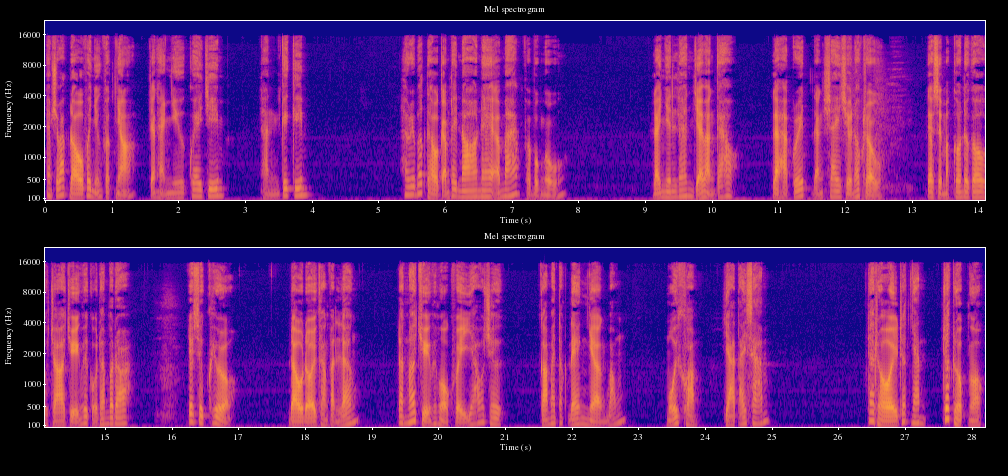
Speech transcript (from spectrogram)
Em sẽ bắt đầu với những vật nhỏ, chẳng hạn như que chim, thành cái kim. Harry bắt đầu cảm thấy no nê ở má và buồn ngủ. Lại nhìn lên giải bàn cao, là Hagrid đang say sữa nốt rượu. Giáo sư McGonagall trò chuyện với cụ Dumbledore. Giáo sư Quirrell, đầu đội khăn vành lớn, đang nói chuyện với một vị giáo sư có mái tóc đen nhờn bóng, mũi khoằm, da tái xám. Thế rồi rất nhanh, rất đột ngột.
